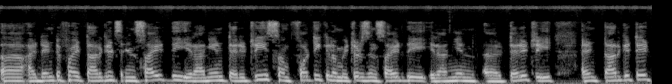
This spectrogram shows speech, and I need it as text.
uh, identified targets inside the Iranian territory, some 40 kilometers inside the Iranian uh, territory, and targeted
